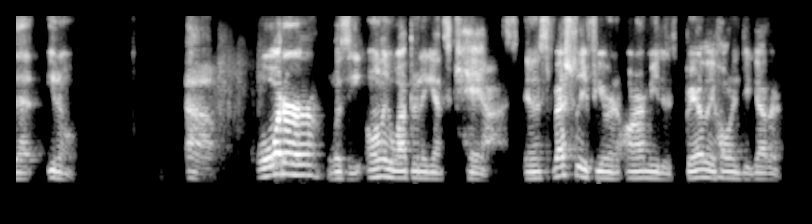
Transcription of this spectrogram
that you know uh, order was the only weapon against chaos. And especially if you're an army that's barely holding together,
